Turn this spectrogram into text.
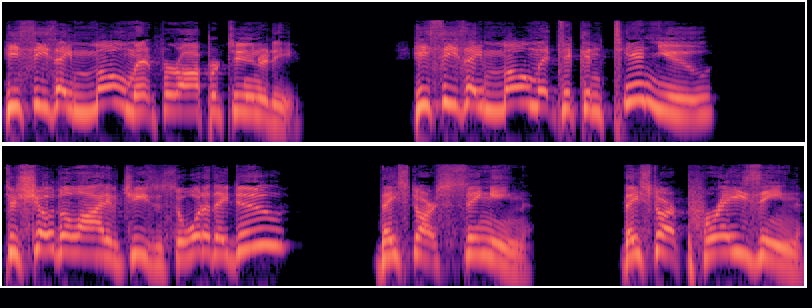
He sees a moment for opportunity. He sees a moment to continue to show the light of Jesus. So what do they do? They start singing. They start praising.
